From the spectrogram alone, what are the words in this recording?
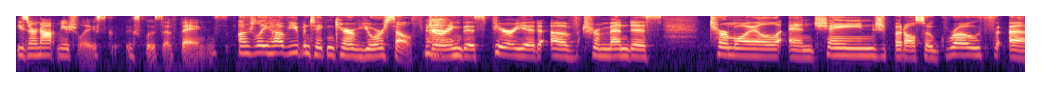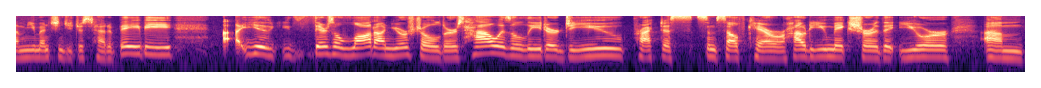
These are not mutually ex- exclusive things. Anjali, how have you been taking care of yourself during this period of tremendous? Turmoil and change, but also growth. Um, you mentioned you just had a baby. Uh, you, you, there's a lot on your shoulders. How, as a leader, do you practice some self care, or how do you make sure that you're um,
